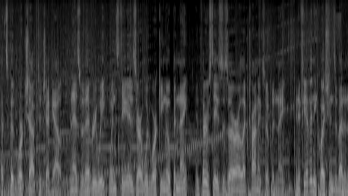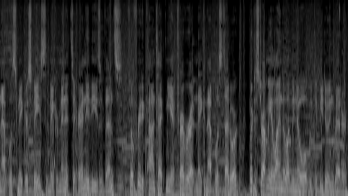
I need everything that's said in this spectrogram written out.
that's a good workshop to check out. And as with every week, Wednesday is our woodworking open night, and Thursdays is our electronics open night. And if you have any questions about Annapolis Makerspace, the Maker Minutes, or any of these events, feel free to contact me at trevor at makeannapolis.org or just drop me a line to let me know what we could be doing better.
